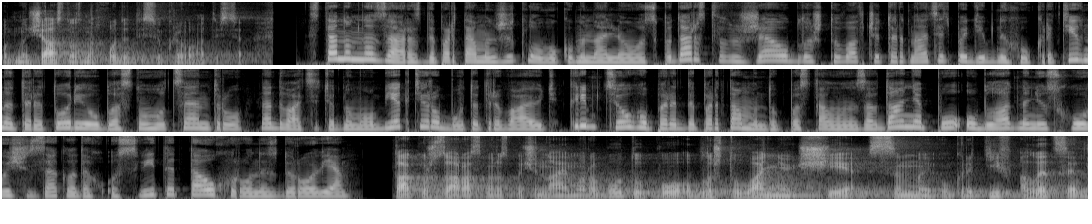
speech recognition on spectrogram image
одночасно знаходитись, укриватися. Станом на зараз департамент житлово-комунального господарства вже облаштував 14 подібних укриттів на території обласного центру. На 21 об'єкті роботи тривають. Крім цього, перед департаментом поставлено завдання по обладнанню сховищ в закладах освіти та охорони здоров'я. Також зараз ми розпочинаємо роботу по облаштуванню ще семи укриттів, але це в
